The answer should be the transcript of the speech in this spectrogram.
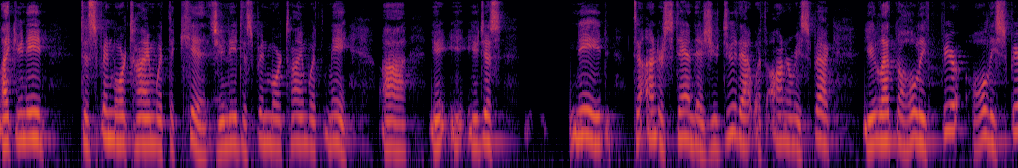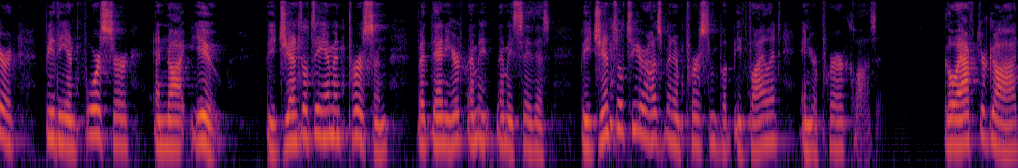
like you need to spend more time with the kids. You need to spend more time with me. Uh, you, you, just need to understand as you do that with honor and respect, you let the Holy, Fear, Holy Spirit be the enforcer and not you. Be gentle to him in person, but then here, let me, let me say this. Be gentle to your husband in person, but be violent in your prayer closet. Go after God.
